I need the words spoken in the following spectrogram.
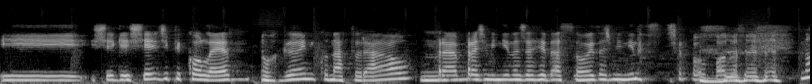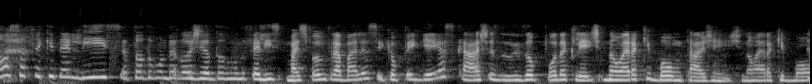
E cheguei cheio de picolé orgânico, natural, hum. para as meninas das redações. As meninas, tipo, falam assim, nossa, Fê, que delícia, todo mundo elogiando, todo mundo feliz. Mas foi um trabalho assim, que eu peguei as caixas do isopor da cliente. Não era que bom, tá, gente? Não era que bom.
